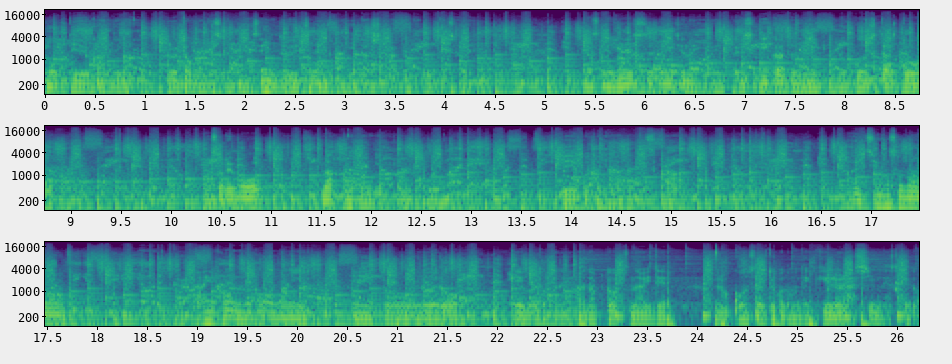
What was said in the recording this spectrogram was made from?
ものっていう感じがすると思うんですけど2011年とかに確か出てくるんですよねその USB じゃないかね SD カードに録音した後それを Mac の方に読み込むっていうことになるんですが一応その iPhone の方に、えーと、いろいろケーブルとかねアダプターをつないで録音するってこともできるらしいんですけど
